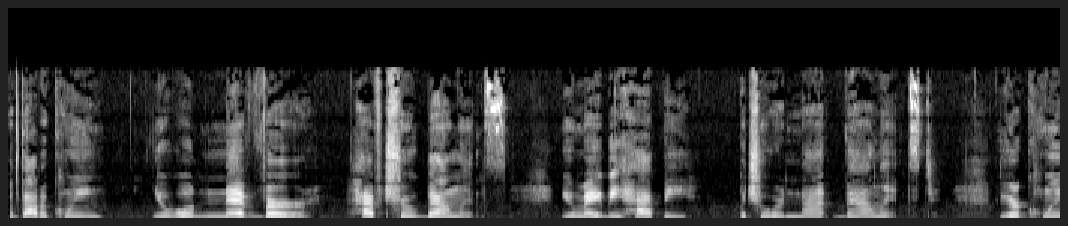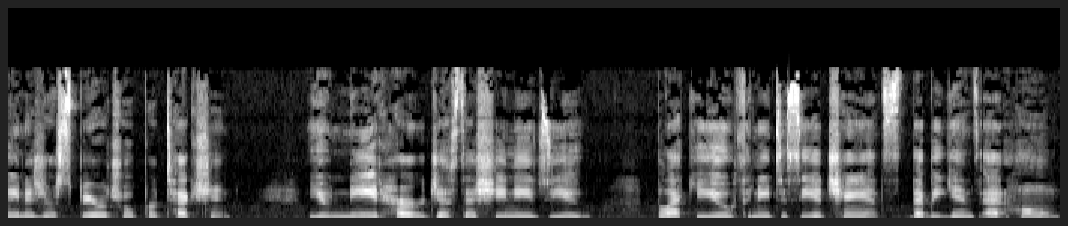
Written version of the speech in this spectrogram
Without a queen, you will never have true balance. You may be happy, but you are not balanced. Your queen is your spiritual protection. You need her just as she needs you. Black youth need to see a chance that begins at home,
